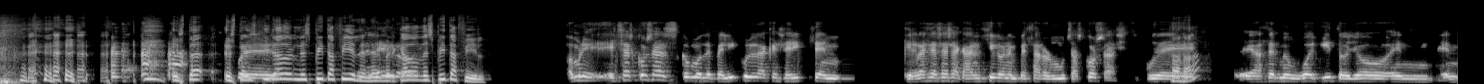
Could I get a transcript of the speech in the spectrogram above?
está, pues, inspirado en Spitafield, en el mercado de Spitafield. Hombre, esas cosas como de película que se dicen que gracias a esa canción empezaron muchas cosas. Pude hacerme un huequito yo en, en,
